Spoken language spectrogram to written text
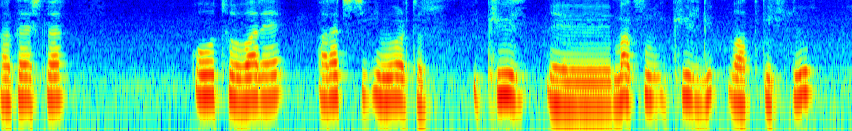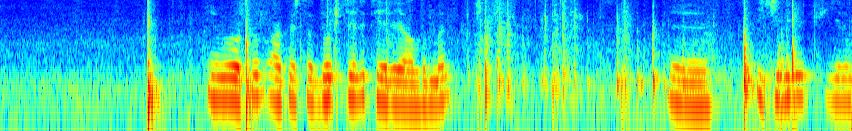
Arkadaşlar Auto Vare araç içi inverter 200 e, maksimum 200 gü- watt güçlü inverter arkadaşlar 450 TL'ye aldım ben. E, 2003 20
